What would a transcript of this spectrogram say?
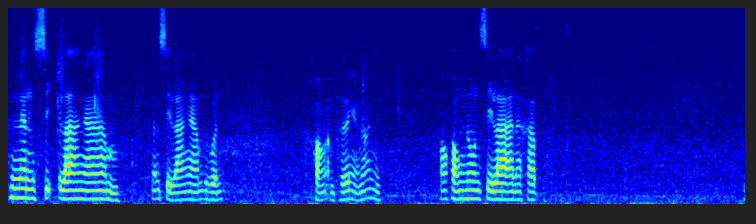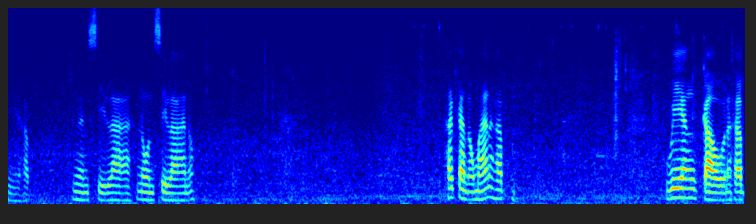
เฮือนศิลางามเฮือนศิลางามทุกคน ของอำเภออย่างนั้นของของโนนศิลานะครับนี่นะครับเฮือนศิลาโนนศิลาเนาะ ทัดกันออกมานะครับ เวียงเก่านะครับ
